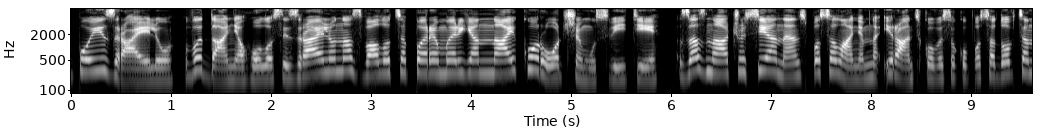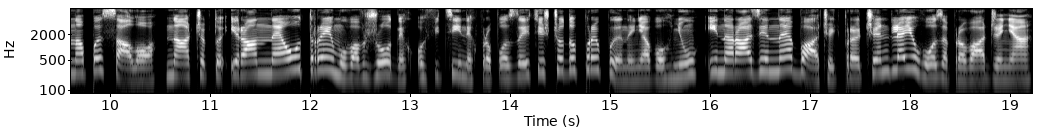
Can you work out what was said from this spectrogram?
по Ізраїлю. Видання Голос Ізраїлю назвало це перемир'я найкоротшим у світі. Зазначу, CNN з посиланням на іранського високопосадовця написало, начебто Іран не отримував жодних офіційних пропозицій щодо припинення вогню і наразі не бачить причин для його запровадження.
